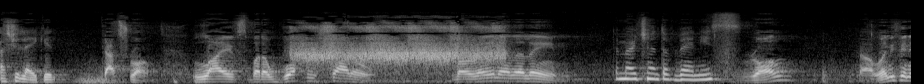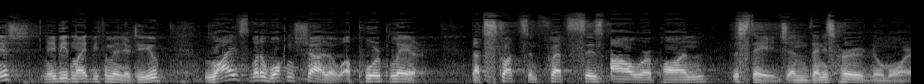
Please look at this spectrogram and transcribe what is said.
i should like it. That's wrong. Life's but a walking shadow. Lorraine and Elaine. The Merchant of Venice. Wrong. Now, let me finish. Maybe it might be familiar to you. Life's but a walking shadow, a poor player that struts and frets his hour upon the stage and then is heard no more.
